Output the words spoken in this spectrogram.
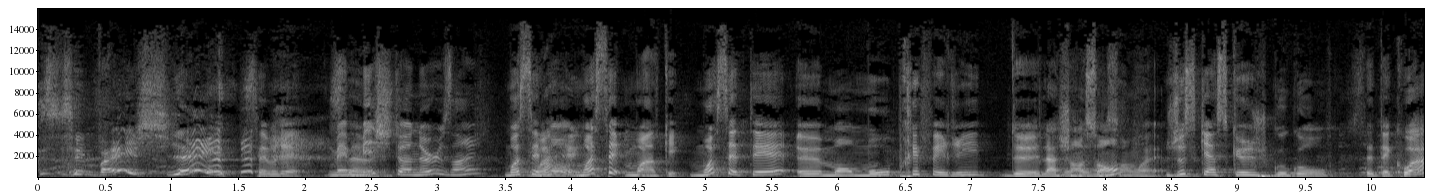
c'est bien chien. C'est vrai. Mais michetonneuse, hein? Moi, c'est Ouais. mon, moi, c'est, moi, ok. Moi, c'était euh, mon mot préféré de la chanson, chanson, ouais. jusqu'à ce que je Google. C'était quoi?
